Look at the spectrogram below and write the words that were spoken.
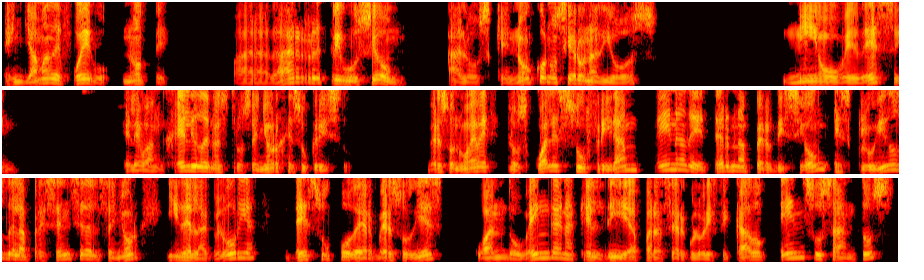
en llama de fuego, note, para dar retribución a los que no conocieron a Dios ni obedecen el Evangelio de nuestro Señor Jesucristo. Verso 9, los cuales sufrirán pena de eterna perdición, excluidos de la presencia del Señor y de la gloria de su poder. Verso 10, cuando venga en aquel día para ser glorificado en sus santos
